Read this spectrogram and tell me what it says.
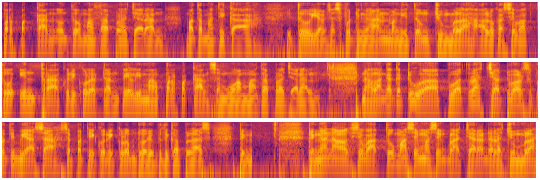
per pekan untuk mata pelajaran matematika. Itu yang saya sebut dengan menghitung jumlah alokasi waktu intrakurikuler dan P5 per pekan semua mata pelajaran. Nah, langkah kedua buatlah jadwal seperti biasa seperti kurikulum 2013 dengan dengan alokasi waktu masing-masing pelajaran adalah jumlah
